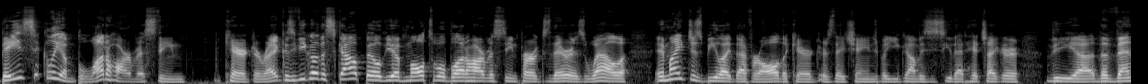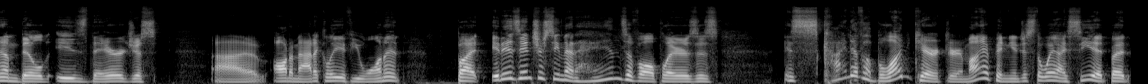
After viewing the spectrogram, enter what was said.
basically a blood harvesting character, right? Because if you go the scout build, you have multiple blood harvesting perks there as well. It might just be like that for all the characters they change, but you can obviously see that hitchhiker. The uh, the venom build is there just uh, automatically if you want it. But it is interesting that hands of all players is is kind of a blood character in my opinion, just the way I see it. But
